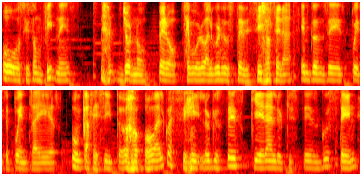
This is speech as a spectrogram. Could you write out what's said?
O si son fitness, yo no, pero seguro alguno de ustedes sí lo será. Entonces, pues se pueden traer un cafecito o algo así, lo que ustedes quieran, lo que ustedes gusten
